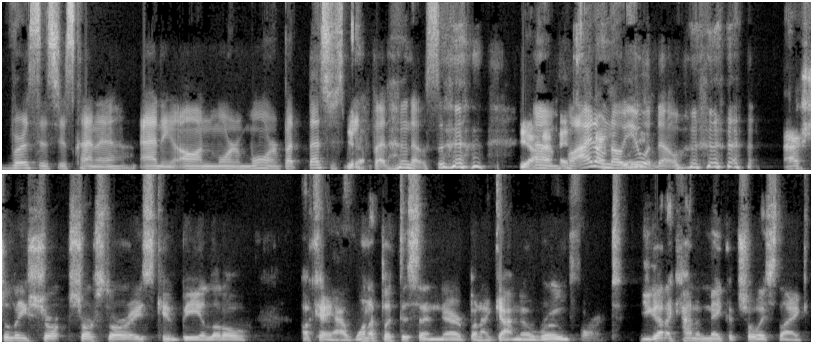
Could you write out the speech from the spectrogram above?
versus just kind of adding on more and more. But that's just me. Yeah. But who knows? yeah. Um, well, I don't actually, know. You would know. actually, short short stories can be a little. Okay, I want to put this in there, but I got no room for it. You got to kind of make a choice. Like,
